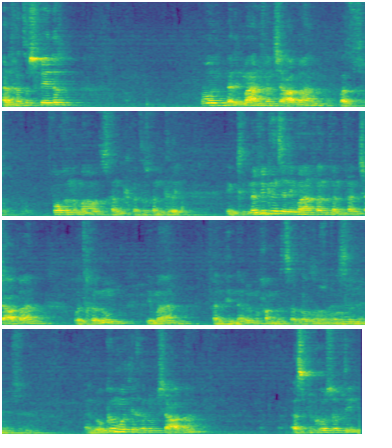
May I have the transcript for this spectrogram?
En gaan ons verder oor na die maand van Sha'ban wat volgende maand wat ons gaan wat ons gaan kry. En significance in die maand van van van Sha'ban word genoem die maand van die Nabi Muhammad sallallahu alaihi wasallam. En hoekom word hy genoem Sha'ban? As because of die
